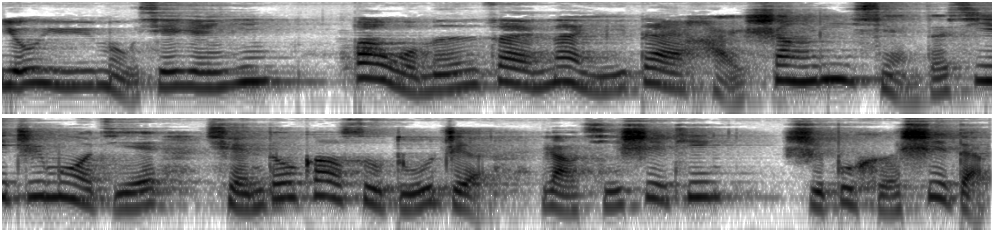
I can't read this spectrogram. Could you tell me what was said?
由于某些原因，把我们在那一带海上历险的细枝末节全都告诉读者，扰其视听是不合适的。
